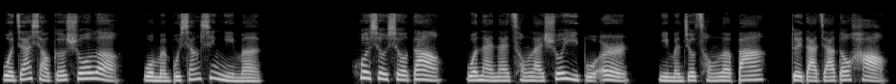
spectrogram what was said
我家小哥说了，我们不相信你们。霍秀秀道：“我奶奶从来说一不二，你们就从了吧。”对大家都好，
